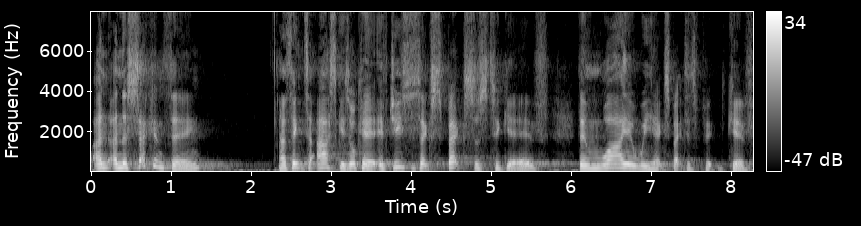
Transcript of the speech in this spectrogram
And, and the second thing I think to ask is okay, if Jesus expects us to give, then why are we expected to give?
